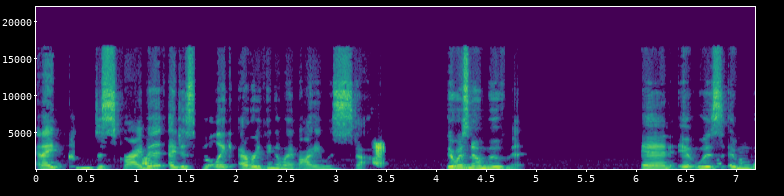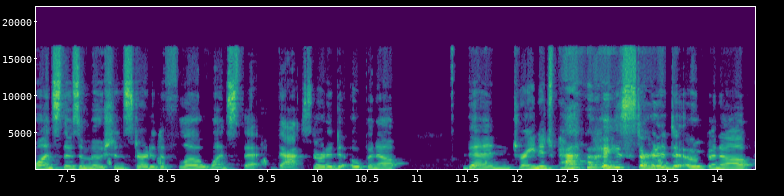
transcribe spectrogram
And i couldn't describe it. I just felt like everything in my body was stuck. There was no movement and it was and once those emotions started to flow once that that started to open up then drainage pathways started to open up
